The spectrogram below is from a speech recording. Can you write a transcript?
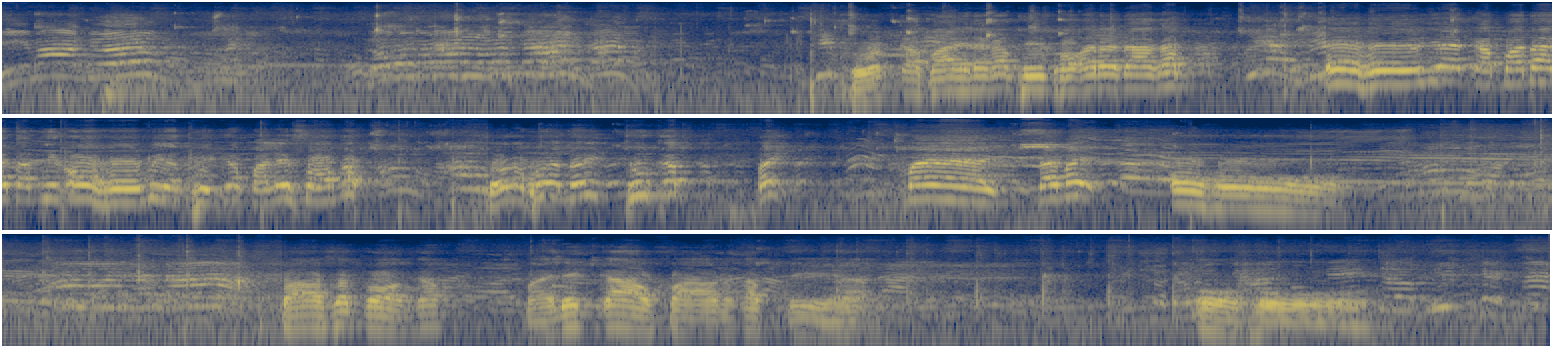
ดีมากหนึ่งลงมาลงมาสวนกลับไปนะครับทีมของอาราดาครับ โอ้โหแยกกลับมาได้แต่ที่โอ้โหเวียงผิดกับหมายเลขสองครับสวนกับเพื่อนเฮ้ยชุดครับเฮ้ยแม่ได้ไหมโอ้โหฟาวซะก่อนครับ หมายเลขเก้าฟาวนะครับนี่ฮะโอ้โหเจอพี่เข่งแน่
